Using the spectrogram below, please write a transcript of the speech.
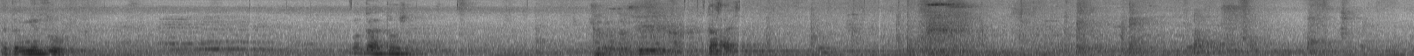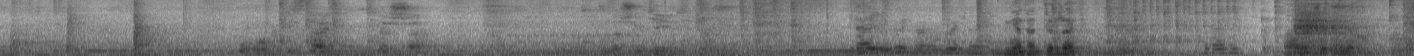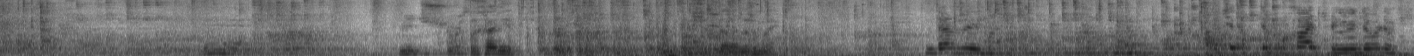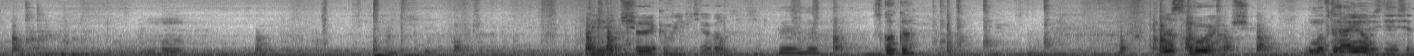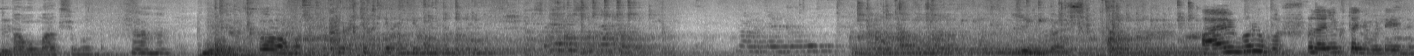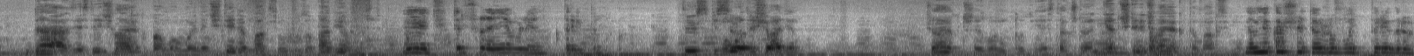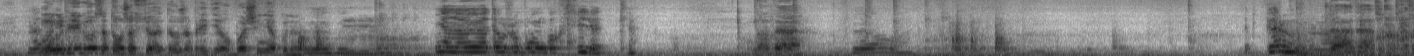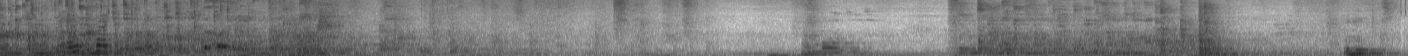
Это внизу. Ну да, тоже. Что-то как? Давай. Ого, какие США. Даже интересно. да, вызови, вызови. Нет, надо держать. А, уже приехал. Ничего себе. Проходи. Сейчас, давай, нажимай. Даже... Вообще как ты бухаешь, я не удивлюсь. Мгм. Три человека в лифте, обалдеть. Сколько? Настрой вообще. Мы втроем здесь, это, по-моему, максимум. Ага. О, вот. Тихо, тихо, тихо, тихо. Едем дальше. А я говорю, больше сюда никто не влезет. Да, здесь три человека, по-моему, или четыре максимум за подъемность. Нет, четыре сюда не влезет, три только. Ты Ну вот еще один. Человек, че, вон тут есть, так что нет, четыре человека это максимум. Но мне кажется, это уже будет перегруз. да? Ну не перегруз, это уже все, это уже предел, больше некуда. Не, ну это уже будем как селедки. Ну да. Ну вот. Это первый уже надо? Да, да. Ну, хоть. Обалдеть.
